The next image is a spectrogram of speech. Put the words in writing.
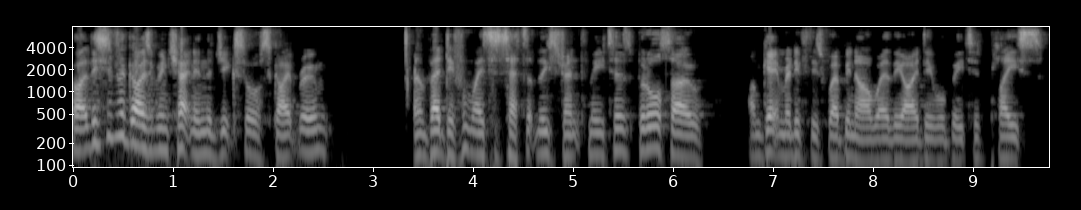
Right, this is the guys who've been chatting in the Jigsaw Skype room about different ways to set up these strength meters, but also I'm getting ready for this webinar where the idea will be to place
